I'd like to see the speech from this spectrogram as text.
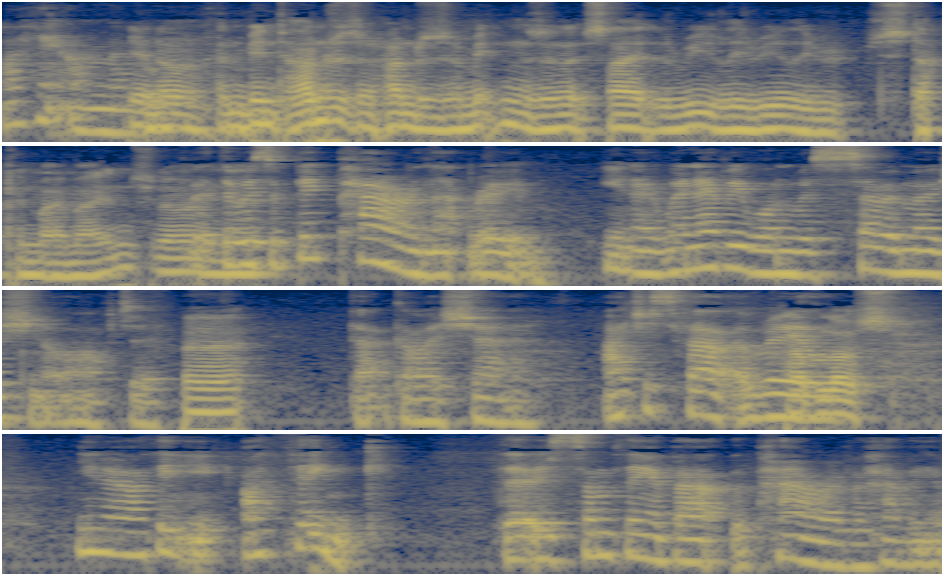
I think I remember You know, and been to hundreds and hundreds of meetings, and it's like really, really stuck in my mind. You know. But there was a big power in that room, you know, when everyone was so emotional after uh, that guy's share. I just felt a real, Pavlos. you know, I think I think there is something about the power of having a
